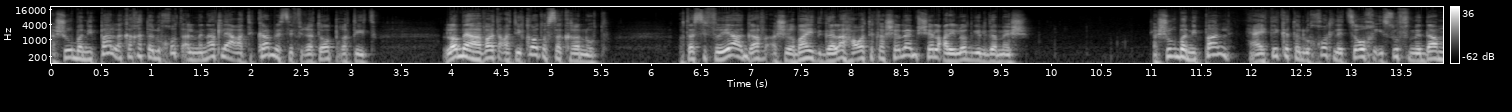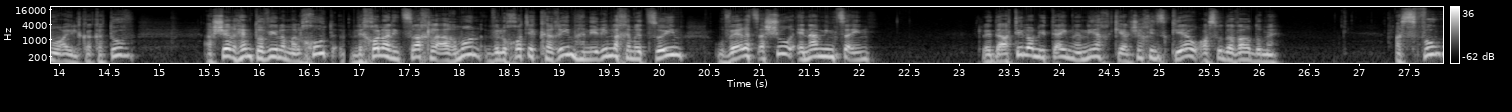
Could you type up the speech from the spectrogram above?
אשור בניפל לקח את הלוחות על מנת להעתיקם לספרייתו הפרטית. לא מאהבת עתיקות או סקרנות. אותה ספרייה, אגב, אשר בה התגלה העותק השלם של עלילות גילגמש. אשור בניפל העתיק את הלוחות לצורך איסוף מידע מועיל, ככתוב, אשר הם טובים למלכות, וכל הנצרך לארמון, ולוחות יקרים הנראים לכם רצויים, ובארץ אשור אינם נמצאים. לדעתי לא ניתן אם נניח כי אנשי חזקיהו עשו דבר דומה. אספו,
